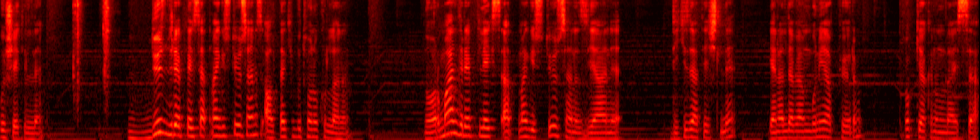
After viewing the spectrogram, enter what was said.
bu şekilde. Düz refleks atmak istiyorsanız alttaki butonu kullanın. Normal refleks atmak istiyorsanız yani dikiz ateşle genelde ben bunu yapıyorum. Çok yakınımdaysa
